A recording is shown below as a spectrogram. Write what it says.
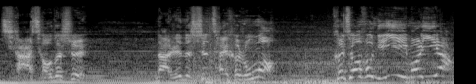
恰巧的是，那人的身材和容貌，和乔峰你一模一样。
